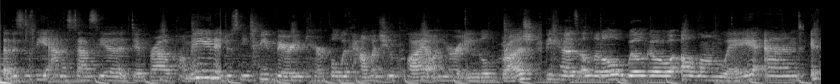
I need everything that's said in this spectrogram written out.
This is the Anastasia Dip Brow Pomade. You just need to be very careful with how much you apply on your angled brush because a little will go a long way. And if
